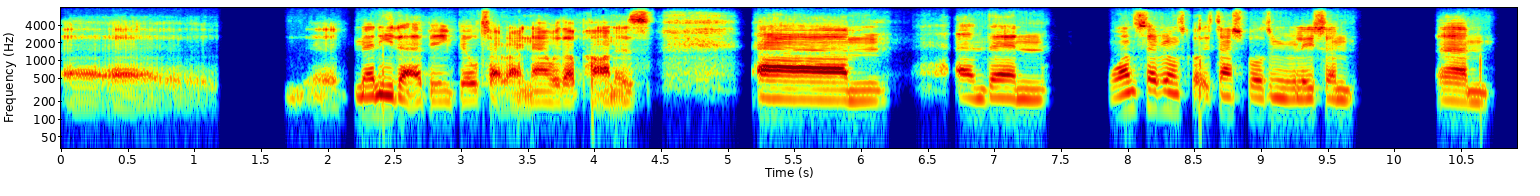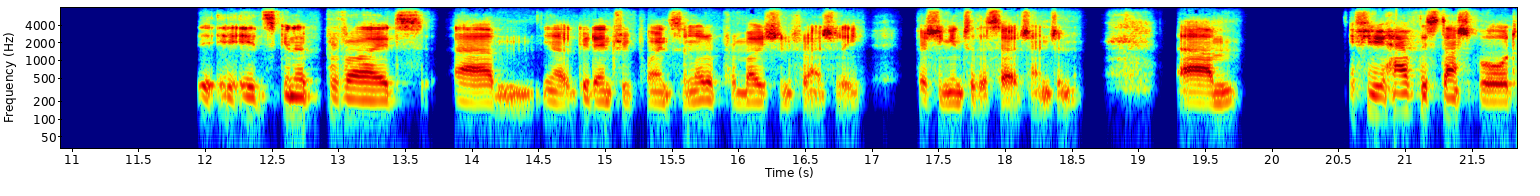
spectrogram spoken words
uh, uh, many that are being built out right now with our partners. Um, and then once everyone's got these dashboards and we release them, um, it, it's going to provide um, you know good entry points and a lot of promotion for actually pushing into the search engine. Um, if you have this dashboard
